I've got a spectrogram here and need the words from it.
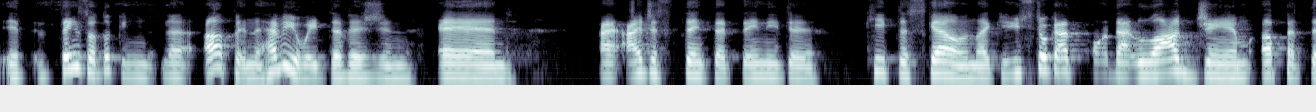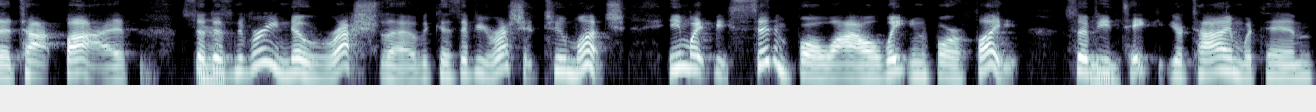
if things are looking up in the heavyweight division, and I, I just think that they need to keep this going. Like you still got that log jam up at the top five. So there's really no rush though, because if you rush it too much, he might be sitting for a while waiting for a fight. So if mm-hmm. you take your time with him,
